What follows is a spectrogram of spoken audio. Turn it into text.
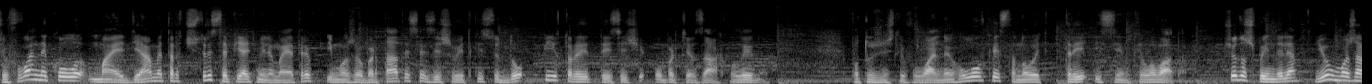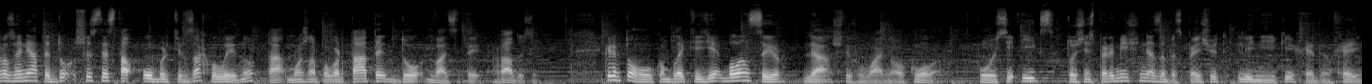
Шліфувальне коло має діаметр 405 мм і може обертатися зі швидкістю до 1500 обертів за хвилину. Потужність шліфувальної головки становить 3,7 кВт. Щодо шпинделя, його можна розганяти до 600 обертів за хвилину та можна повертати до 20 градусів. Крім того, у комплекті є балансир для шліфувального кола. По осі X точність переміщення забезпечують лінійки Head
